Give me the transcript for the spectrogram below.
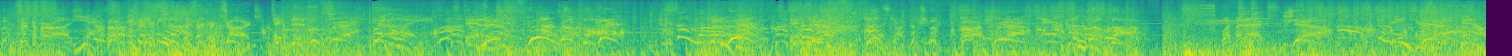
Berserker barrage! Yes. Advancing guard. Berserker charge! Take this! Breakaway. Crossover. So long! Crossover. Air combo. Weapon X! Yeah! Danger. Down.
